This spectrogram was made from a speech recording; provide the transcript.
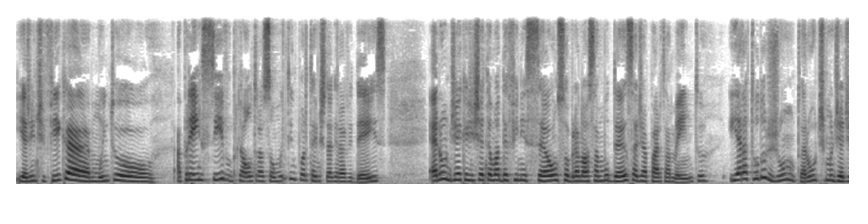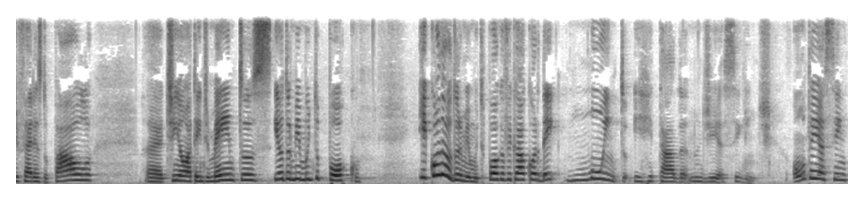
e a gente fica muito apreensivo, porque é um ultrassom muito importante da gravidez. Era um dia que a gente ia ter uma definição sobre a nossa mudança de apartamento. E era tudo junto. Era o último dia de férias do Paulo. É, tinham atendimentos. E eu dormi muito pouco. E quando eu dormi muito pouco, eu fiquei, eu acordei muito irritada no dia seguinte. Ontem, assim,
